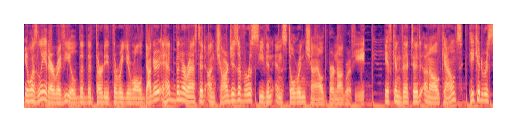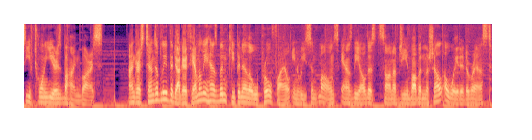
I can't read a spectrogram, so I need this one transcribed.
It was later revealed that the 33-year-old Duggar had been arrested on charges of receiving and storing child pornography. If convicted on all counts, he could receive 20 years behind bars. Understandably, the Duggar family has been keeping a low profile in recent months as the eldest son of Jim Bob and Michelle awaited arrest.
